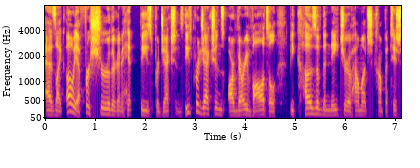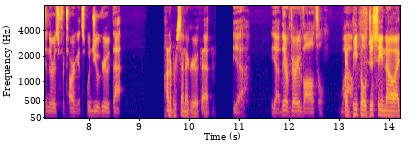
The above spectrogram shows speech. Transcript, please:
as like, oh yeah, for sure they're going to hit these projections. These projections are very volatile because of the nature of how much competition there is for targets. Would you agree with that? Hundred percent agree with that. Yeah, yeah, they're very volatile. Wow. And people, just so you know, I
